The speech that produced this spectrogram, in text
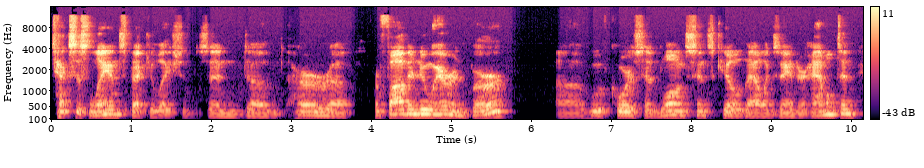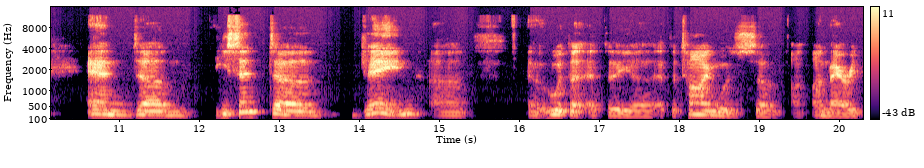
Texas land speculations. And uh, her uh, her father knew Aaron Burr, uh, who of course had long since killed Alexander Hamilton, and um, he sent uh, Jane. Uh, who at the at the at the time was unmarried,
